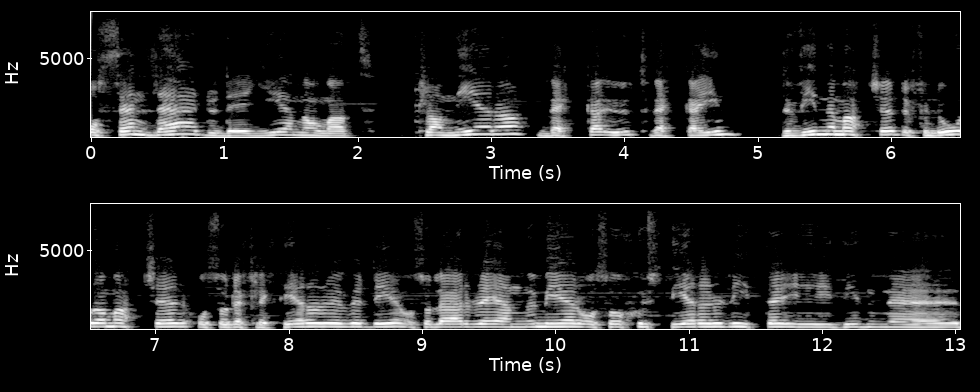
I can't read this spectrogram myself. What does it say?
Och sen lär du dig genom att planera vecka ut, vecka in. Du vinner matcher, du förlorar matcher och så reflekterar du över det och så lär du dig ännu mer och så justerar du lite i din eh,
